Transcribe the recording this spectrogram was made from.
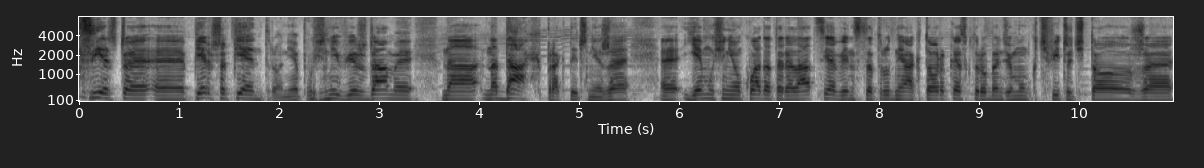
jest jeszcze e, pierwsze piętro, nie? Później wjeżdżamy na, na dach praktycznie, że e, jemu się nie układa ta relacja, więc zatrudnia aktorkę, z którą będzie mógł ćwiczyć to, że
